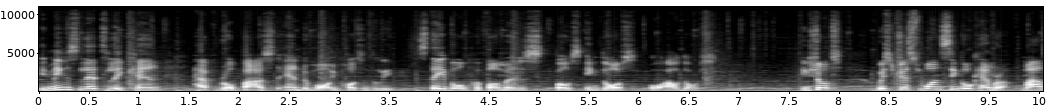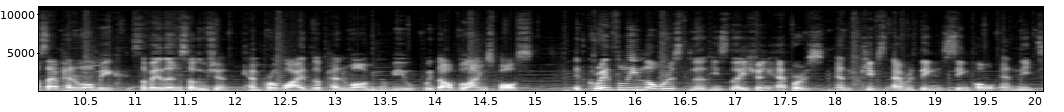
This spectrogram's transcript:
It means that they can have robust and more importantly, stable performance both indoors or outdoors. In short, with just one single camera, Milesight Panoramic Surveillance Solution can provide the panoramic view without blind spots. It greatly lowers the installation efforts and keeps everything simple and neat.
